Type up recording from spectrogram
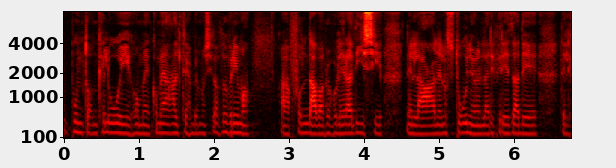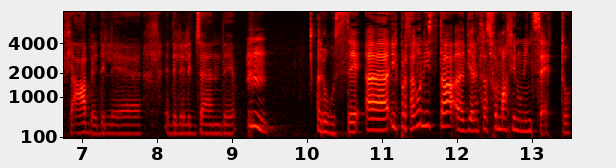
appunto anche lui, come, come altri abbiamo citato prima, affondava proprio le radici nella, nello studio, nella ripresa de, delle fiabe delle, e delle leggende. russe, eh, il protagonista eh, viene trasformato in un insetto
